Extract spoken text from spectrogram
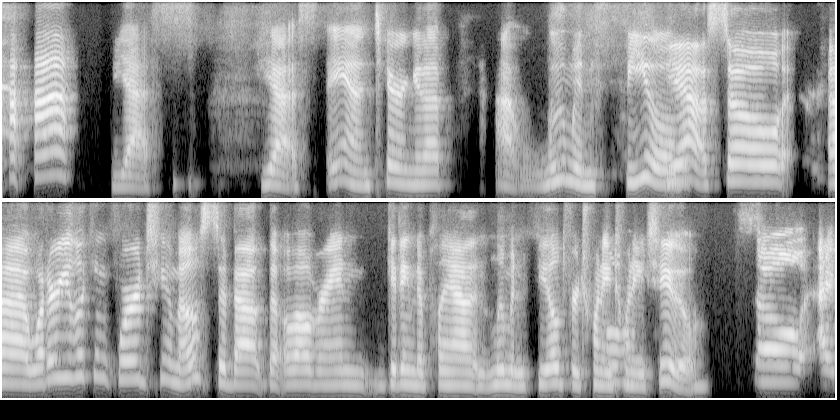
yes. Yes. And tearing it up at Lumen Field. Yeah. So, uh, what are you looking forward to most about the OL Reign getting to play on Lumen Field for 2022? So I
